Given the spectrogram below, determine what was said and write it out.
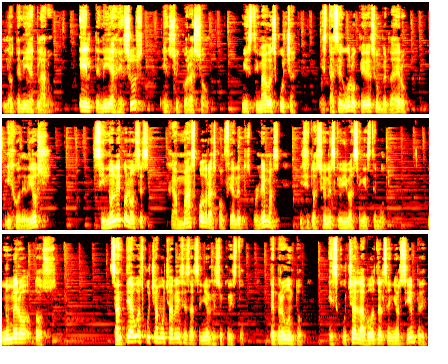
lo tenía claro. Él tenía a Jesús en su corazón. Mi estimado escucha, ¿estás seguro que eres un verdadero hijo de Dios? Si no le conoces, jamás podrás confiarle tus problemas y situaciones que vivas en este mundo. Número 2. Santiago escucha muchas veces al Señor Jesucristo. Te pregunto, ¿escucha la voz del Señor siempre?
